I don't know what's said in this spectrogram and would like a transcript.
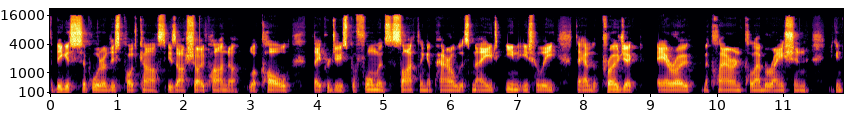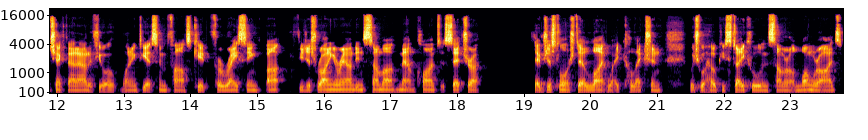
the biggest supporter of this podcast is our show partner, Le Col. They produce performance cycling apparel that's made in Italy. They have the Project Aero McLaren collaboration. You can check that out if you're wanting to get some fast kit for racing. But if you're just riding around in summer, mountain climbs, etc., They've just launched their lightweight collection, which will help you stay cool in summer on long rides.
